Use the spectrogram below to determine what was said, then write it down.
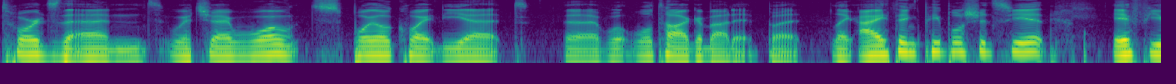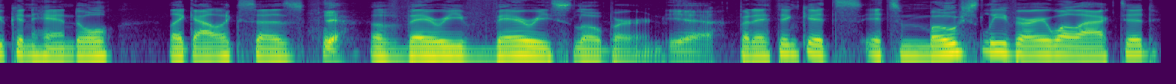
towards the end, which I won't spoil quite yet. Uh, we'll we'll talk about it, but like I think people should see it if you can handle, like Alex says, yeah, a very very slow burn. yeah. But I think it's it's mostly very well acted.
